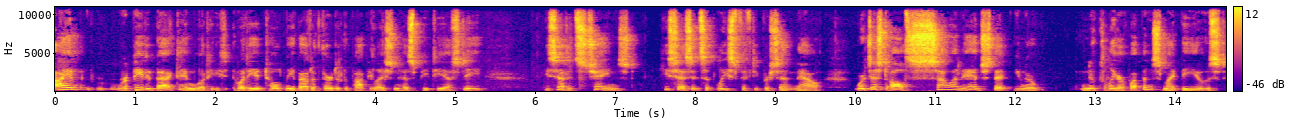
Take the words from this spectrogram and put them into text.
I had repeated back to him what he, what he had told me about a third of the population has PTSD. He said it's changed. He says it's at least 50% now. We're just all so on edge that, you know, nuclear weapons might be used.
